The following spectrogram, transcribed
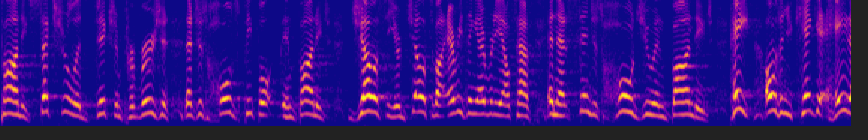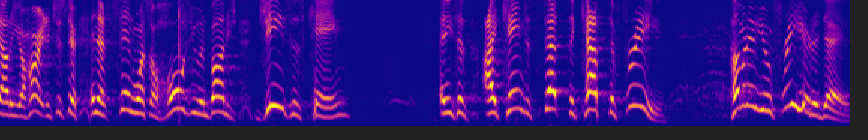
bondage, sexual addiction, perversion that just holds people in bondage, jealousy, you're jealous about everything everybody else has, and that sin just holds you in bondage. Hate, all of a sudden you can't get hate out of your heart, it's just there, and that sin wants to hold you in bondage. Jesus came and he says, I came to set the captive free. How many of you are free here today?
